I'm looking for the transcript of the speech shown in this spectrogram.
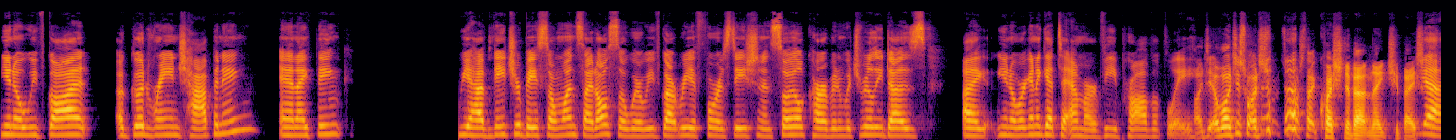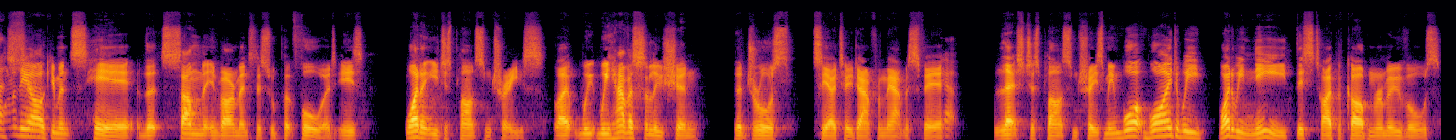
you know we've got a good range happening and i think we have nature based on one side also where we've got reforestation and soil carbon which really does I, you know, we're going to get to MRV probably. I, well, I just, I just want to ask that question about nature based. Yeah, one sure. of the arguments here that some environmentalists would put forward is why don't you just plant some trees? Like we, we have a solution that draws CO2 down from the atmosphere. Yep. Let's just plant some trees. I mean, what, why do we, why do we need this type of carbon removals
